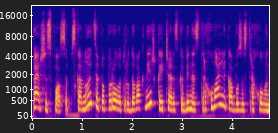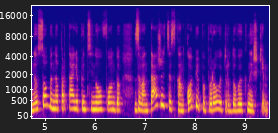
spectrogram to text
Перший спосіб сканується паперова трудова книжка і через кабінет страхувальника або застрахованої особи на порталі пенсійного фонду завантажується скан копії паперової трудової книжки.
